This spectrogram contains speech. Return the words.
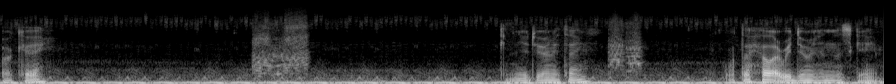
fuck? Okay. Can you do anything? What the hell are we doing in this game?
